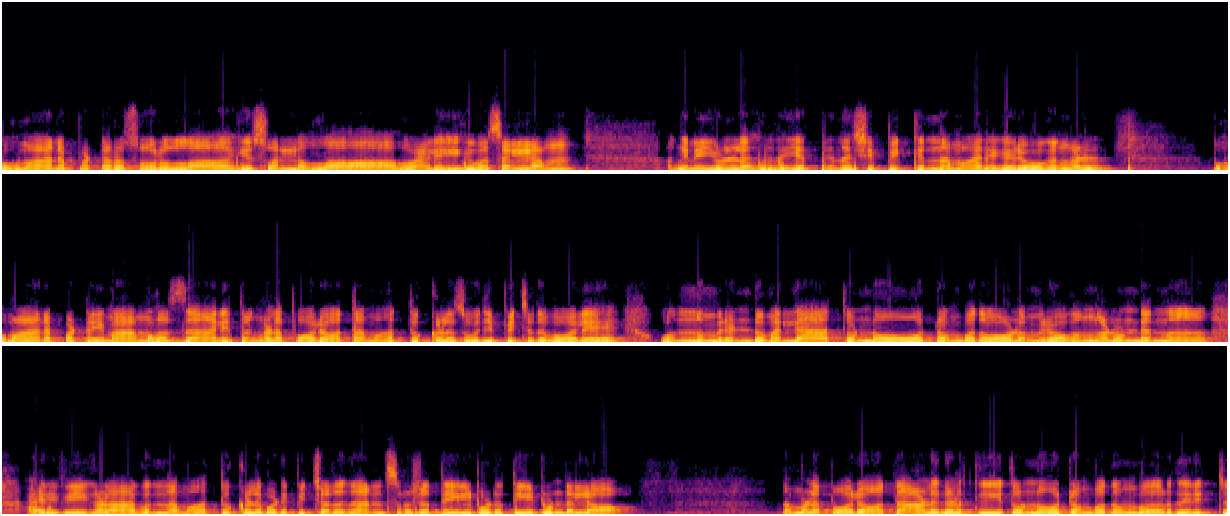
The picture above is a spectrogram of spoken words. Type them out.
ബഹുമാനപ്പെട്ട റസൂലുള്ളാഹി സ്വല്ലല്ലാഹു അലൈഹി വസല്ലം അങ്ങനെയുള്ള ഹൃദയത്തെ നശിപ്പിക്കുന്ന മാരക രോഗങ്ങൾ ബഹുമാനപ്പെട്ട ഇമാം ഖസാലി തങ്ങളെപ്പോലത്തെ മഹത്തുക്കൾ സൂചിപ്പിച്ചതുപോലെ ഒന്നും രണ്ടുമല്ല തൊണ്ണൂറ്റൊമ്പതോളം രോഗങ്ങളുണ്ടെന്ന് അരിഫികളാകുന്ന മഹത്തുക്കൾ പഠിപ്പിച്ചത് ഞാൻ ശ്രദ്ധയിൽപ്പെടുത്തിയിട്ടുണ്ടല്ലോ. നമ്മളെപ്പോലത്തെ ആളുകൾക്ക് ഈ തൊണ്ണൂറ്റൊമ്പതും വേർതിരിച്ച്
